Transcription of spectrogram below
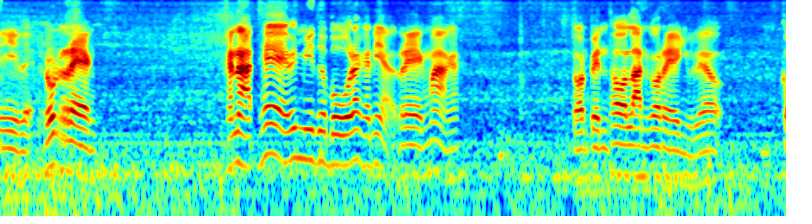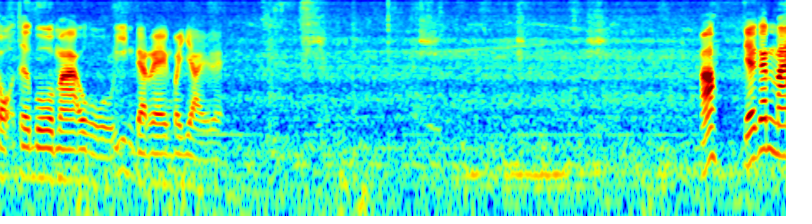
นี่แหละรถแรง ขนาดแท้ไม่มีเทอร์โบนะคันเนี้ยแรงมากนะตอนเป็นท่อลั่นก็แรงอยู่แล้ว เกาะเทอร์โบมาโอ้โหยิ่งแต่แรงไปใหญ่เลยเอาเจอกันใหม่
